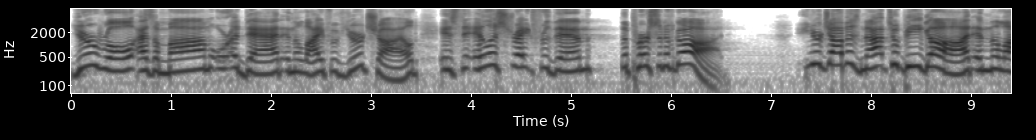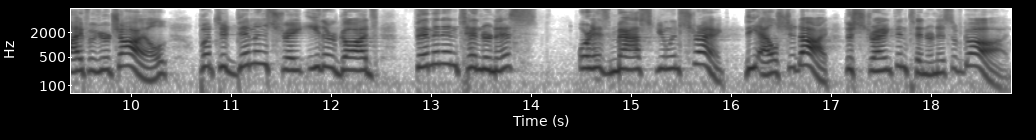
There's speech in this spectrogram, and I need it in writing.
your role as a mom or a dad in the life of your child is to illustrate for them the person of God. Your job is not to be God in the life of your child, but to demonstrate either God's feminine tenderness or his masculine strength, the El Shaddai, the strength and tenderness of God.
